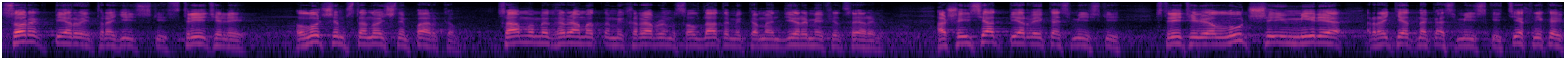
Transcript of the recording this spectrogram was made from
41-й трагически встретили лучшим станочным парком, самыми грамотными, храбрыми солдатами, командирами, офицерами. А 61-й космический встретили лучшей в мире ракетно-космической техникой,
